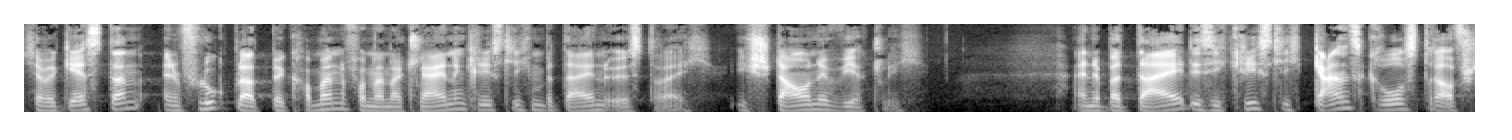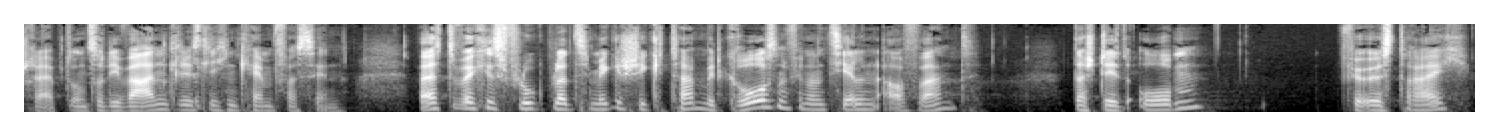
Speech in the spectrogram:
Ich habe gestern ein Flugblatt bekommen von einer kleinen christlichen Partei in Österreich. Ich staune wirklich. Eine Partei, die sich christlich ganz groß draufschreibt und so die wahren christlichen Kämpfer sind. Weißt du, welches Flugblatt sie mir geschickt haben? Mit großem finanziellen Aufwand. Da steht oben für Österreich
